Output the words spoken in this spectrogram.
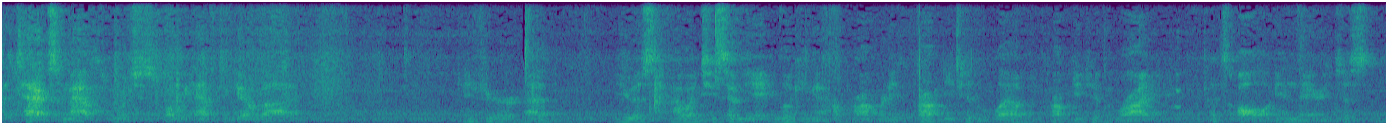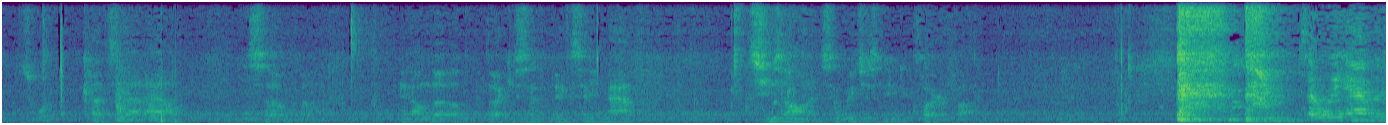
the tax map, which is what we have to go by, if you're at US Highway 278, looking at her property, the property to the left, the property to the right, that's all in there, it just sort of cuts that out. So, uh, and on the, like you said, the big city map, she's on it, so we just need to clarify. So we have the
